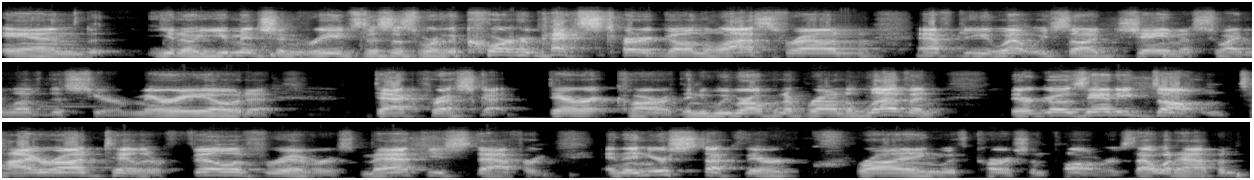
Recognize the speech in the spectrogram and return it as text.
And, you know, you mentioned Reebs. This is where the quarterbacks started going. The last round after you went, we saw Jameis, who I love this year, Mariota, Dak Prescott, Derek Carr. Then we were open up round 11. There goes Andy Dalton, Tyrod Taylor, Philip Rivers, Matthew Stafford. And then you're stuck there crying with Carson Palmer. Is that what happened?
